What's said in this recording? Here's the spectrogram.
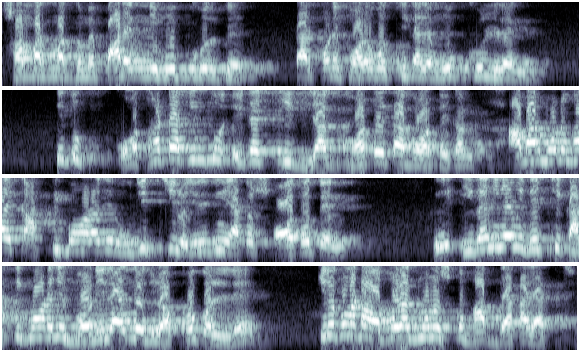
সংবাদ মাধ্যমে পারেননি মুখ খুলতে। তারপরে পরবর্তীকালে মুখ খুললেন। কিন্তু কথাটা কিন্তু এটা ঠিক, যা ঘটে তা বটে। কারণ আমার মনে হয় কার্তিক মহারাজের উচিত ছিল, যদি তিনি এত সৎ হতেন, কিন্তু ইদানিং আমি দেখছি কার্তিক মহারাজের বডি ল্যাঙ্গুয়েজ লক্ষ্য করলে কীরকম একটা অপরাধ মনস্ক ভাব দেখা যাচ্ছে।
